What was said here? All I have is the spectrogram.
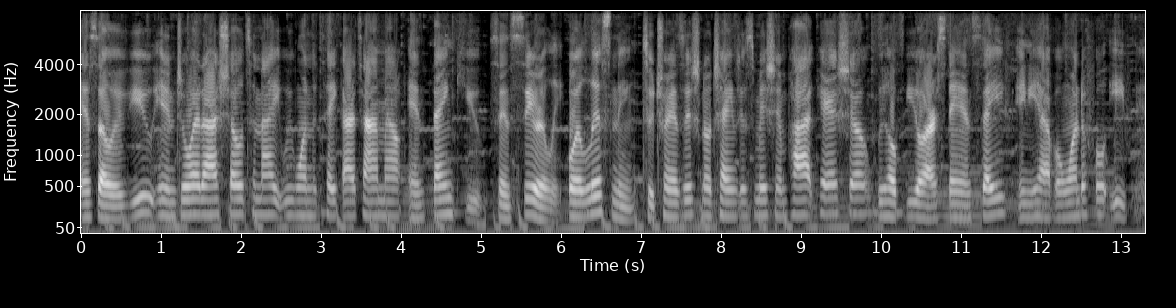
And so if you enjoyed our show tonight, we want to take our time out and thank you sincerely for listening to Transitional Changes Mission podcast show. We hope you are staying safe and you have a wonderful evening.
